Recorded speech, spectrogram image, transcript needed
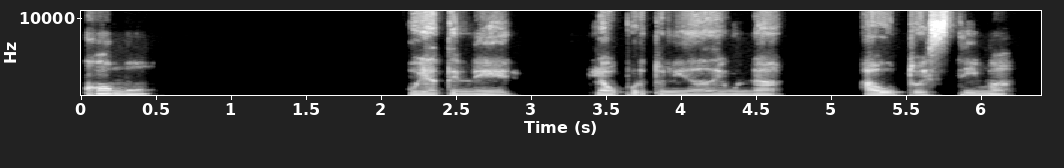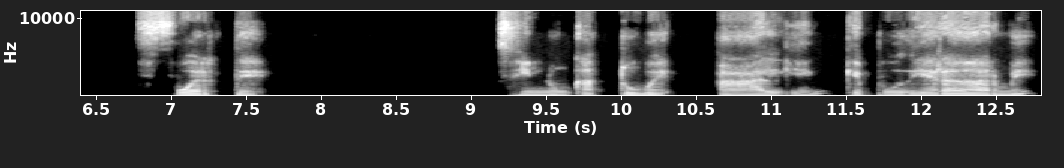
¿cómo voy a tener la oportunidad de una autoestima fuerte si nunca tuve a alguien que pudiera darme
